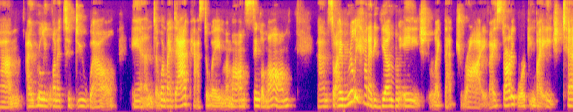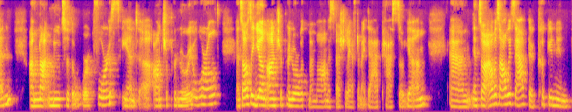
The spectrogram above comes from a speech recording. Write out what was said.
um, I really wanted to do well. And when my dad passed away, my mom's single mom, um, so I really had at a young age like that drive. I started working by age 10. I'm not new to the workforce and uh, entrepreneurial world. And so I was a young entrepreneur with my mom, especially after my dad passed so young. Um, and so I was always out there cooking and,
